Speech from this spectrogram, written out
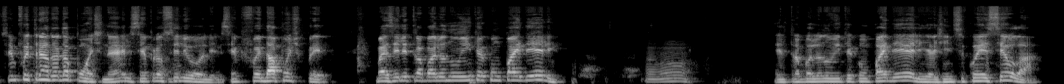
Sempre foi treinador da Ponte, né? Ele sempre auxiliou ali, ele sempre foi da Ponte Preta. Mas ele trabalhou no Inter com o pai dele. Uhum. Ele trabalhou no Inter com o pai dele e a gente se conheceu lá.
